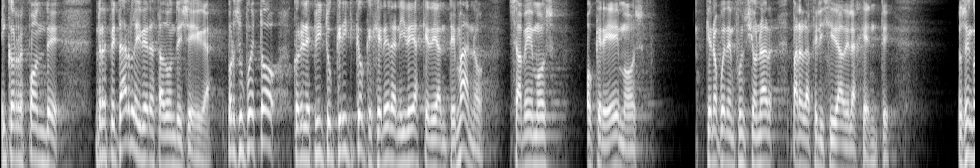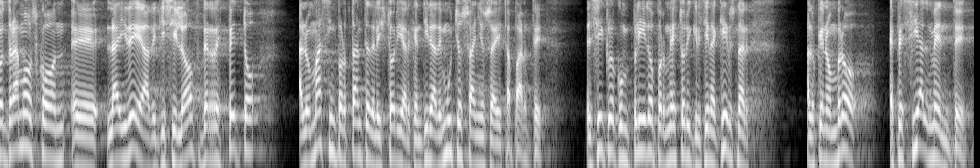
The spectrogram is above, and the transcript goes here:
Y corresponde respetarla y ver hasta dónde llega. Por supuesto, con el espíritu crítico que generan ideas que de antemano sabemos o creemos que no pueden funcionar para la felicidad de la gente. Nos encontramos con eh, la idea de Kisilov de respeto a lo más importante de la historia argentina de muchos años a esta parte. El ciclo cumplido por Néstor y Cristina Kirchner, a los que nombró especialmente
